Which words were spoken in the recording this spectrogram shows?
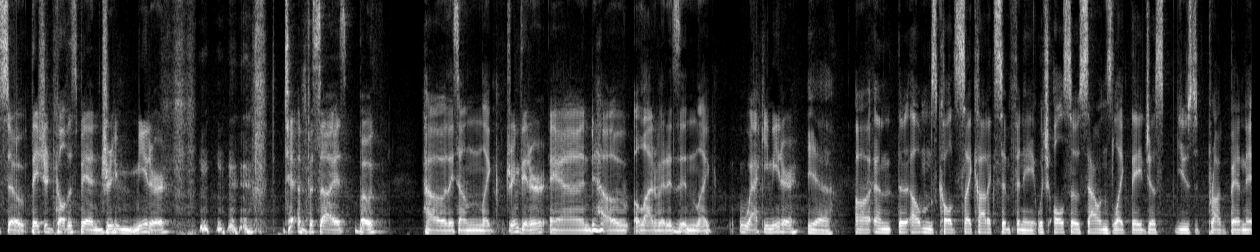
So they should call this band Dream Meter to emphasize both how they sound like Dream Theater and how a lot of it is in like wacky meter. Yeah. Uh, and the album's called Psychotic Symphony, which also sounds like they just used a prog band na-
